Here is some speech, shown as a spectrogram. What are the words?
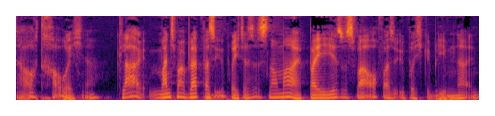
ja auch traurig. Ne? Klar, manchmal bleibt was übrig, das ist normal. Bei Jesus war auch was übrig geblieben. Ne?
